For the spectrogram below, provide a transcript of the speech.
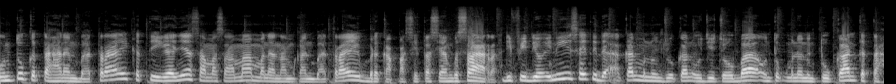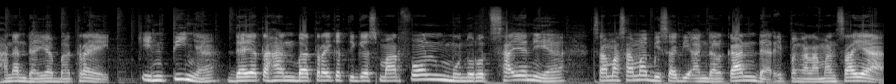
Untuk ketahanan baterai, ketiganya sama-sama menanamkan baterai berkapasitas yang besar. Di video ini saya tidak akan menunjukkan uji coba untuk menentukan ketahanan daya baterai. Intinya, daya tahan baterai ketiga smartphone menurut saya nih ya, sama-sama bisa diandalkan dari pengalaman saya.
